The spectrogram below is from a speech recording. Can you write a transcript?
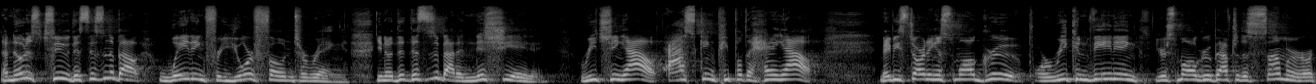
Now, notice too, this isn't about waiting for your phone to ring. You know, this is about initiating, reaching out, asking people to hang out. Maybe starting a small group or reconvening your small group after the summer or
